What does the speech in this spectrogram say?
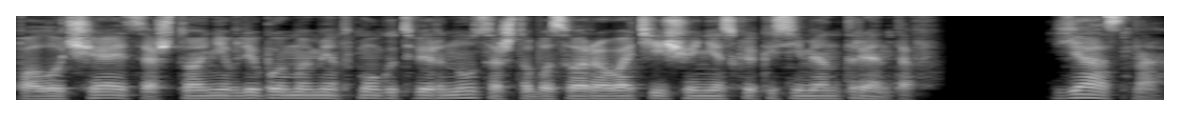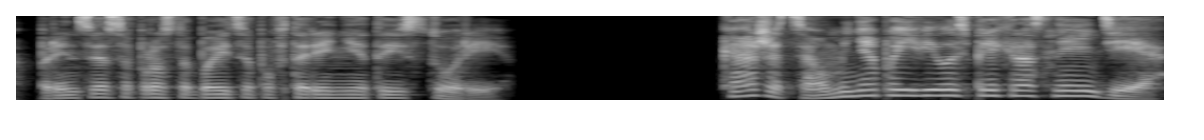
Получается, что они в любой момент могут вернуться, чтобы своровать еще несколько семян трентов. Ясно, принцесса просто боится повторения этой истории. Кажется, у меня появилась прекрасная идея.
